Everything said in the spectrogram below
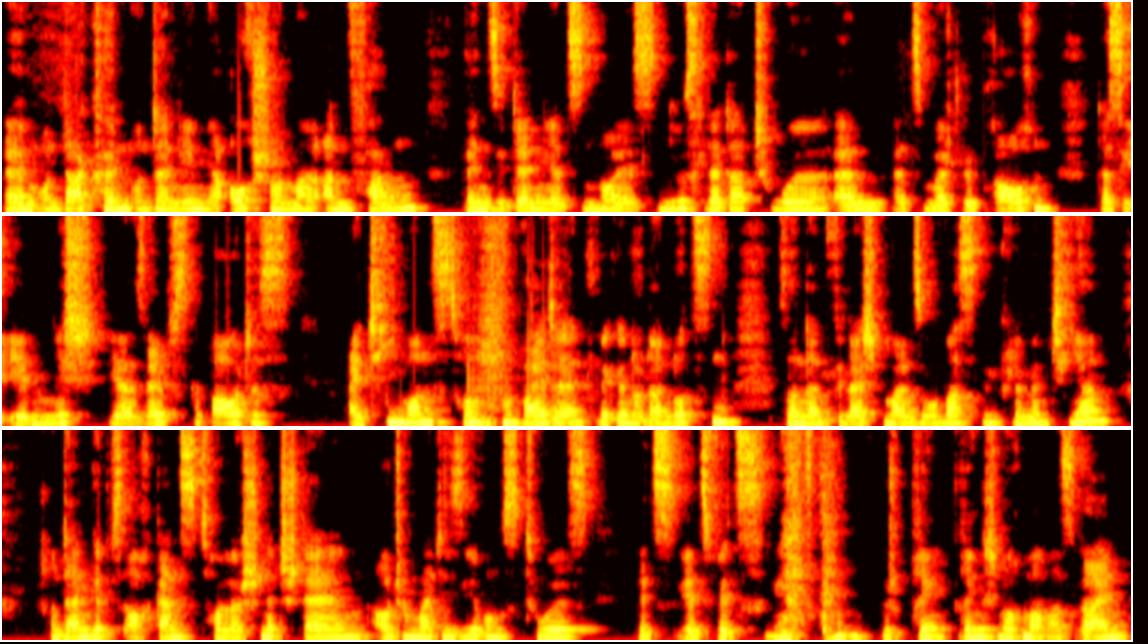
Ähm, und da können Unternehmen ja auch schon mal anfangen, wenn sie denn jetzt ein neues Newsletter-Tool ähm, äh, zum Beispiel brauchen, dass sie eben nicht ihr selbstgebautes IT-Monstrum weiterentwickeln oder nutzen, sondern vielleicht mal sowas implementieren. Und dann gibt's auch ganz tolle Schnittstellen, Automatisierungstools. Jetzt, jetzt wird's, jetzt bringe bring ich noch mal was rein,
